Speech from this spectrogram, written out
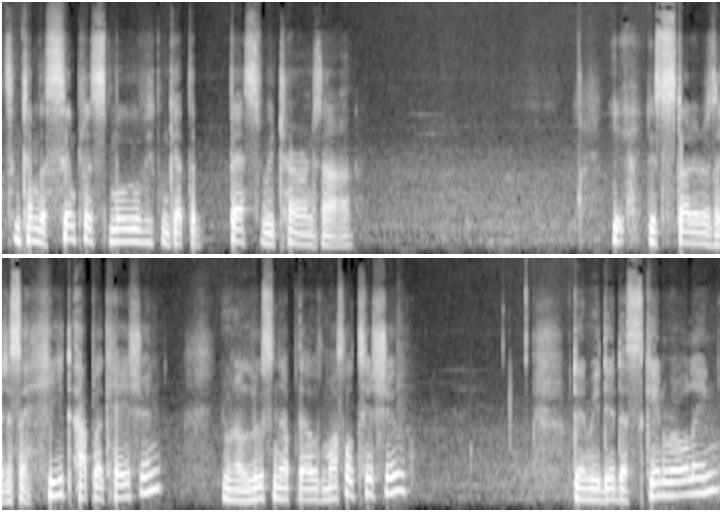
Sometimes the simplest move you can get the best returns on. Yeah, this started as just a heat application. You want to loosen up those muscle tissue. Then we did the skin rolling.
